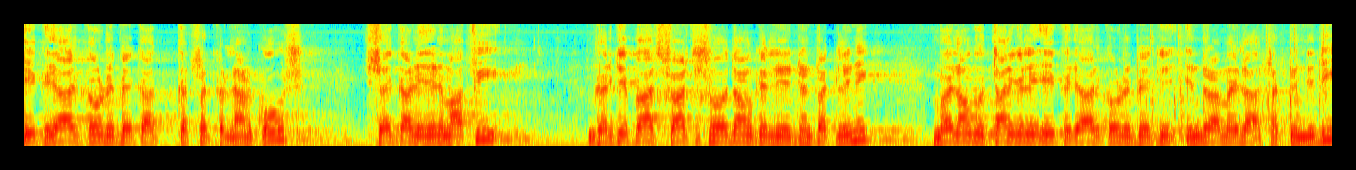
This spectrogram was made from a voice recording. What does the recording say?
एक हज़ार करोड़ रुपए का कृषक कल्याण कोष, सहकारी ऋण माफ़ी घर के पास स्वास्थ्य सुविधाओं के लिए जनता क्लिनिक, महिलाओं के उत्थान के लिए एक हज़ार करोड़ रुपए की इंदिरा महिला शक्ति निधि,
